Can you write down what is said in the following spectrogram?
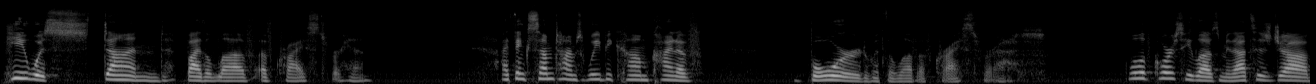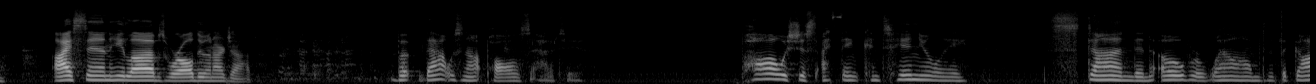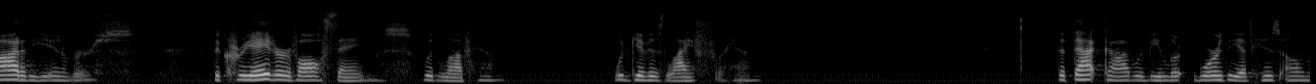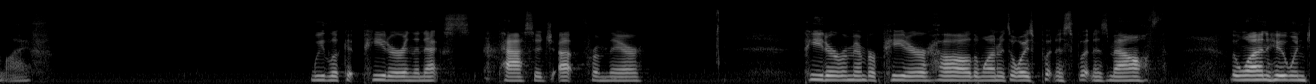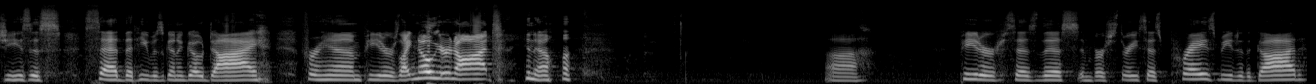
He was stunned by the love of Christ for him. I think sometimes we become kind of bored with the love of Christ for us. Well, of course, he loves me. That's his job. I sin, he loves, we're all doing our job. But that was not Paul's attitude. Paul was just, I think, continually stunned and overwhelmed that the God of the universe, the creator of all things, would love him, would give his life for him. That that God would be worthy of his own life. We look at Peter in the next passage up from there. Peter, remember Peter, oh, the one who's always putting his foot in his mouth. The one who, when Jesus said that he was going to go die for him, Peter's like, No, you're not, you know. Uh, Peter says this in verse 3 says, Praise be to the God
